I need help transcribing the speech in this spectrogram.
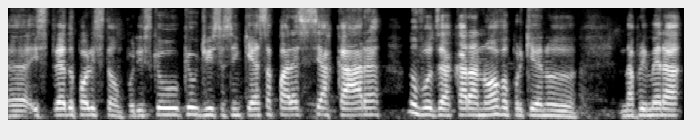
é, estreia do Paulistão. Por isso que eu, que eu disse assim que essa parece ser a cara, não vou dizer a cara nova, porque no, na primeira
